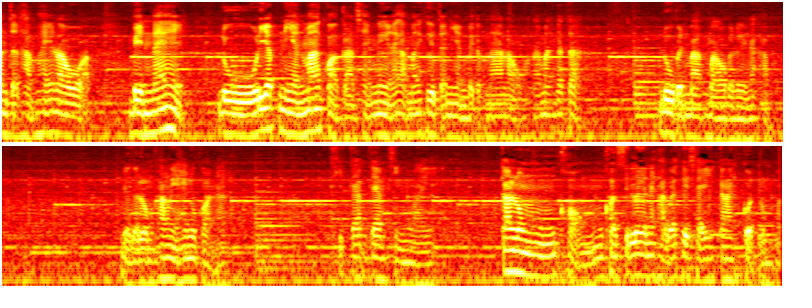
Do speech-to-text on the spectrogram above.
มันจะทำให้เราอะเบนได้ดูเรียบเนียนมากกว่าการใช้มือนะครับ มันคือจะเนียนไปกับหน้าเรา แล้วมันก็จะดูเป็นบางเบาไปเลยนะครับ เดี๋ยวจะลงข้างนี้ให้ดูก่อนนะที่แต้มแต้มทิ้งไว้ การลงของคอนซีลเลอร์นะครับก็คือใช้การกดลงไป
